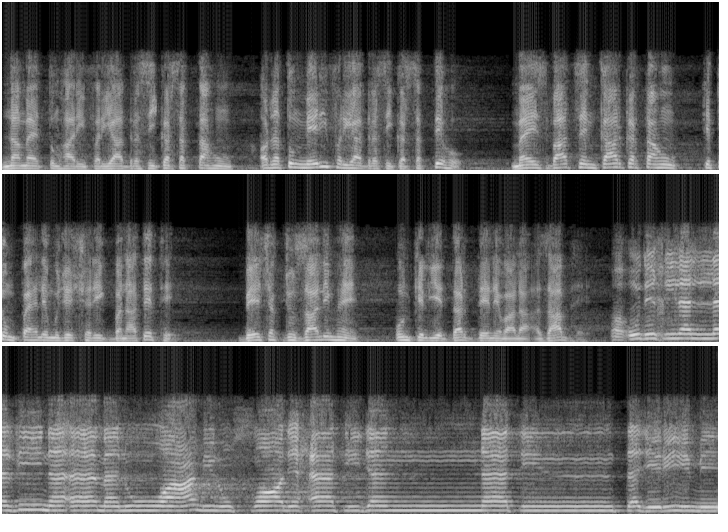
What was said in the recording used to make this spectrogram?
نہ میں تمہاری فریاد رسی کر سکتا ہوں اور نہ تم میری فریاد رسی کر سکتے ہو۔ میں اس بات سے انکار کرتا ہوں کہ تم پہلے مجھے شریک بناتے تھے۔ بے شک جو ظالم ہیں، ان کے لیے درد دینے والا عذاب ہے۔ وأدخل الذين آمنوا وعملوا الصالحات جنات تجري من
